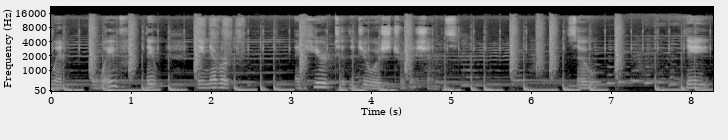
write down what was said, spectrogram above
went away from, they they never adhered to the Jewish traditions. So they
